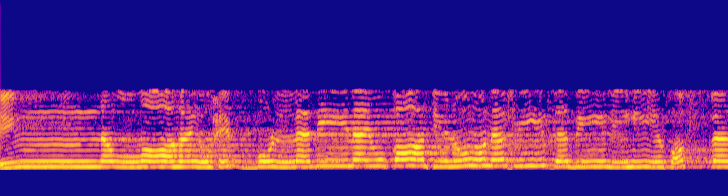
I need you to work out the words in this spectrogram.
إن الله يحب الذين يقاتلون في سبيله صفا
